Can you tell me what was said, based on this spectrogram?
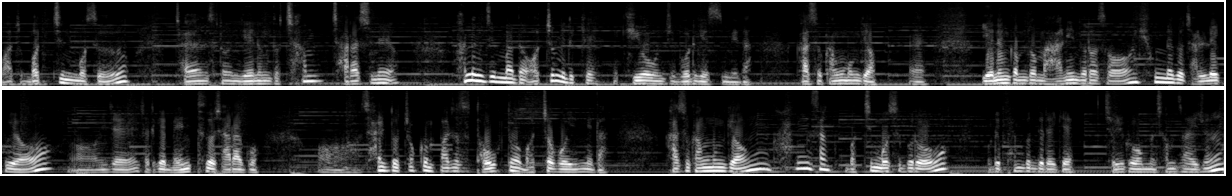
아주 멋진 모습, 자연스러운 예능도 참 잘하시네요. 하는 짓마다 어쩜 이렇게 귀여운지 모르겠습니다. 가수 강문경 예, 예능감도 많이 늘어서 흉내도 잘 내고요. 어, 이제 저렇게 멘트도 잘하고 어, 살도 조금 빠져서 더욱더 멋져 보입니다. 가수 강문경 항상 멋진 모습으로 우리 팬분들에게 즐거움을 선사해주는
